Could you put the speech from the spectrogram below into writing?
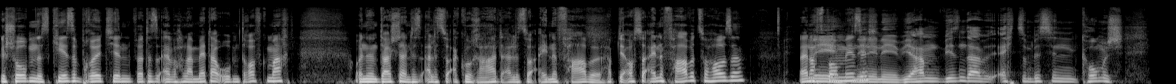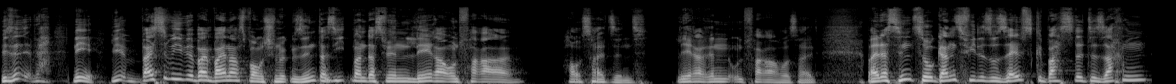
geschobenes Käsebrötchen wird das einfach Lametta oben drauf gemacht. Und in Deutschland ist alles so akkurat, alles so eine Farbe. Habt ihr auch so eine Farbe zu Hause? Weihnachtsbaummäßig? Nee, nee, nee. Wir, haben, wir sind da echt so ein bisschen komisch. Wir sind, nee, wir, weißt du, wie wir beim Weihnachtsbaum schmücken sind? Da sieht man, dass wir ein Lehrer- und Pfarrerhaushalt sind. Lehrerinnen- und Pfarrerhaushalt. Weil das sind so ganz viele so selbstgebastelte Sachen,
